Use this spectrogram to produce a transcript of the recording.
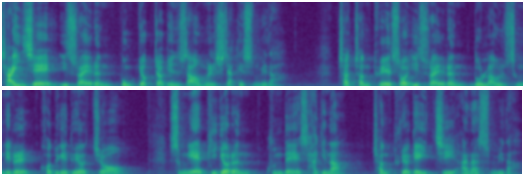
자, 이제 이스라엘은 본격적인 싸움을 시작했습니다. 첫 전투에서 이스라엘은 놀라운 승리를 거두게 되었죠. 승리의 비결은 군대의 사기나 전투력에 있지 않았습니다.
